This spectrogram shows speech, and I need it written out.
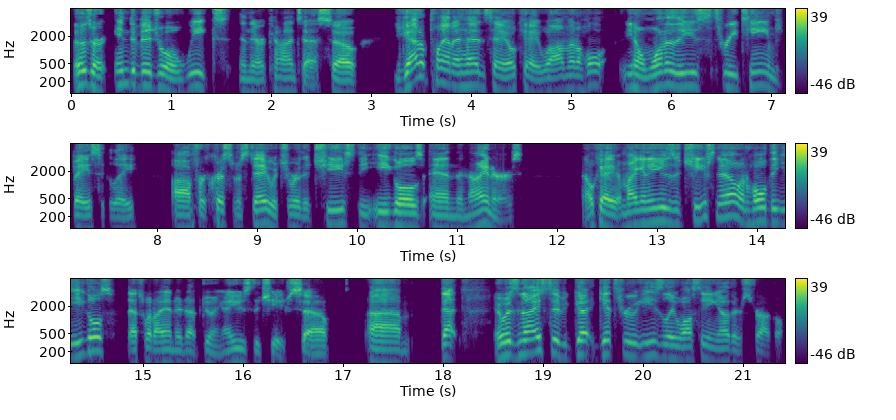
Those are individual weeks in their contest. So you got to plan ahead and say, okay, well, I'm going to hold, you know, one of these three teams basically uh, for Christmas Day, which were the Chiefs, the Eagles, and the Niners. Okay, am I going to use the Chiefs now and hold the Eagles? That's what I ended up doing. I used the Chiefs. So um, that it was nice to get, get through easily while seeing others struggle.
